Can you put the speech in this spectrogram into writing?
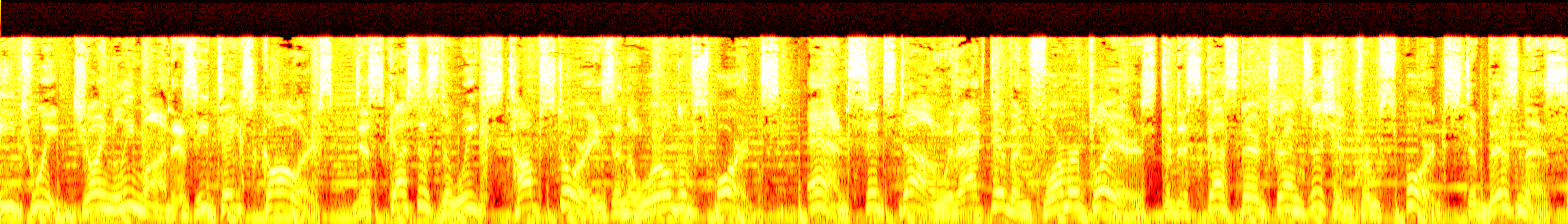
Each week, join Lemont as he takes callers, discusses the week's top stories in the world of sports, and sits down with active and former players to discuss their transition from sports to business.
